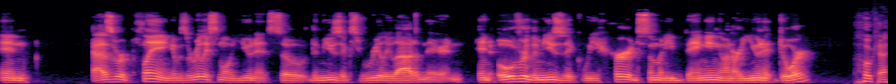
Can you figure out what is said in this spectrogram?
and as we're playing, it was a really small unit, so the music's really loud in there. And, and over the music, we heard somebody banging on our unit door. Okay.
